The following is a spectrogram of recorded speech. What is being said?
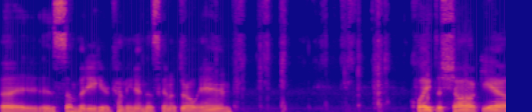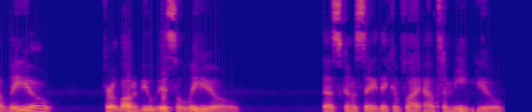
But somebody here coming in that's going to throw in quite the shock. Yeah, Leo. For a lot of you, it's a Leo that's going to say they can fly out to meet you.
